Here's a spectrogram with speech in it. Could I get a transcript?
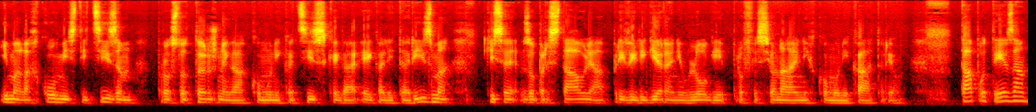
ima lahko misticizem prostotržnega komunikacijskega egalitarizma, ki se zoprstavlja privilegirani vlogi profesionalnih komunikatorjev. Ta poteza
